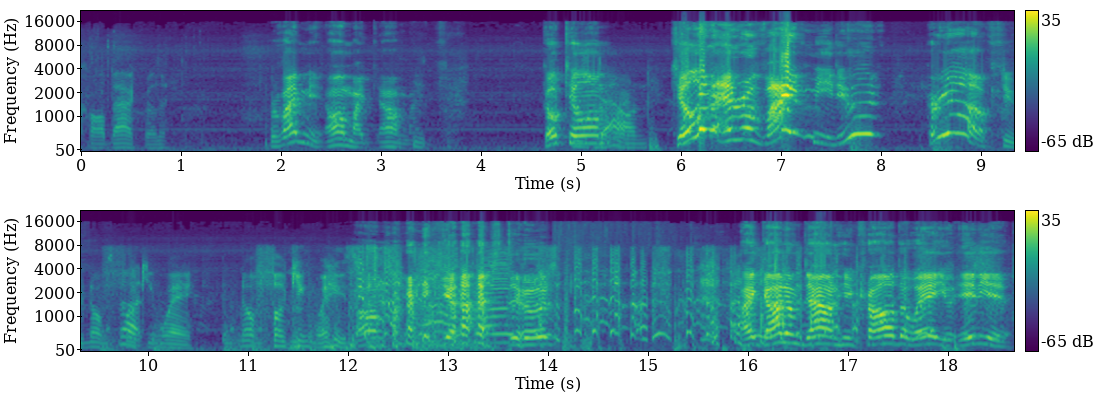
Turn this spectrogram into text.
call back, brother. Revive me. Oh my, oh my. Go kill him. Down. Kill him and revive me, dude! Hurry up! Dude, no not- fucking way. No fucking way. Oh my gosh, dude. I got him down. He crawled away, you idiot.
